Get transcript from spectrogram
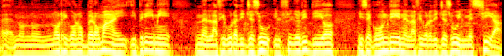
eh, non, non- non riconobbero mai i primi nella figura di Gesù, il figlio di Dio, i secondi nella figura di Gesù, il Messia,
